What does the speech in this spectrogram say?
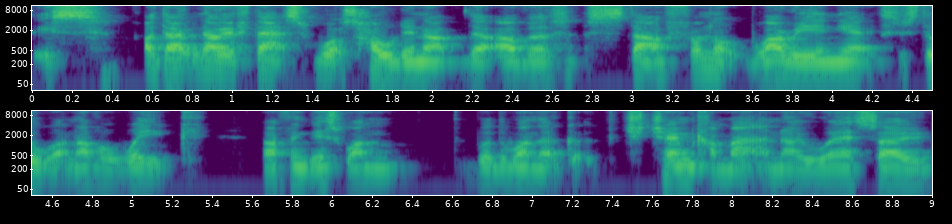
it's I don't know if that's what's holding up the other stuff. I'm not worrying yet because we've still got another week. I think this one, well, the one that Chem come out of nowhere. So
